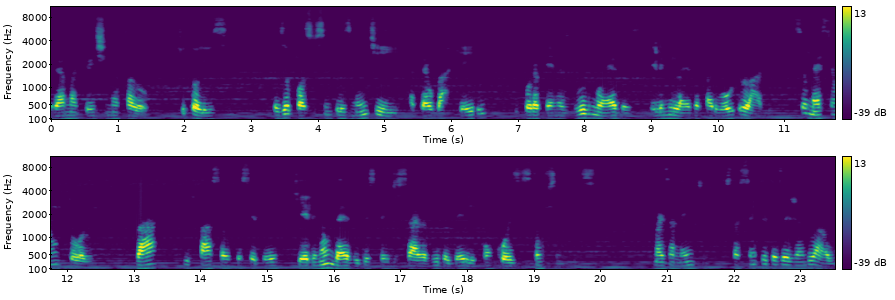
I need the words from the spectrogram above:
Ramakrishna falou: Que tolice! Pois eu posso simplesmente ir até o barqueiro por apenas duas moedas, ele me leva para o outro lado. Seu mestre é um tolo. Vá e faça-o perceber que ele não deve desperdiçar a vida dele com coisas tão simples. Mas a mente está sempre desejando algo.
